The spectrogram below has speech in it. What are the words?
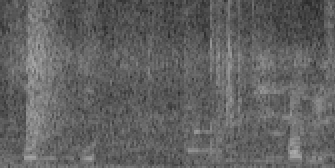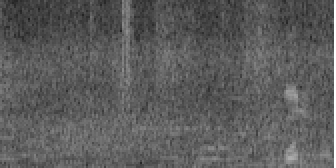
อุบลอุบลครับพี่อุบลครับ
